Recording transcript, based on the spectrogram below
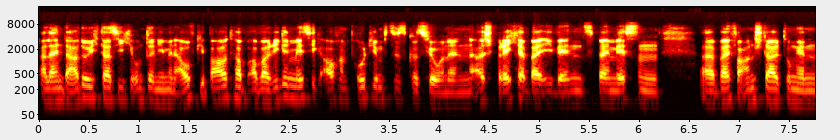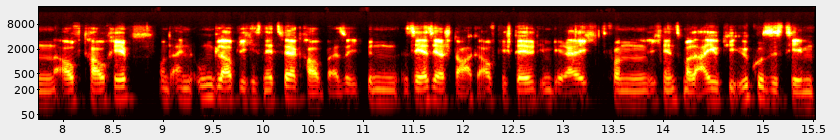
allein dadurch, dass ich Unternehmen aufgebaut habe, aber regelmäßig auch an Podiumsdiskussionen als Sprecher bei Events, bei Messen, äh, bei Veranstaltungen auftauche und ein unglaubliches Netzwerk habe. Also ich bin sehr, sehr stark aufgestellt im Bereich von, ich nenne es mal IoT-Ökosystem.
